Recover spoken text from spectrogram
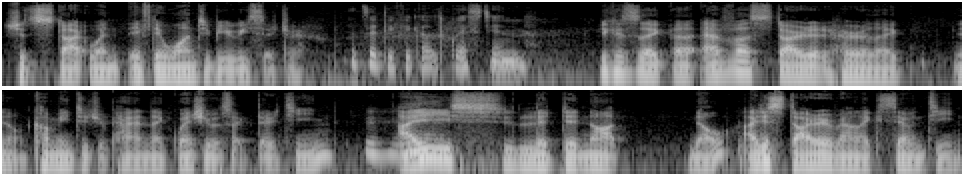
should start when if they want to be a researcher? That's a difficult question. Because like uh, Eva started her like you know coming to Japan like when she was like 13 Mhm. I Yeah. s- lit- did not know. I just started around like seventeen.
